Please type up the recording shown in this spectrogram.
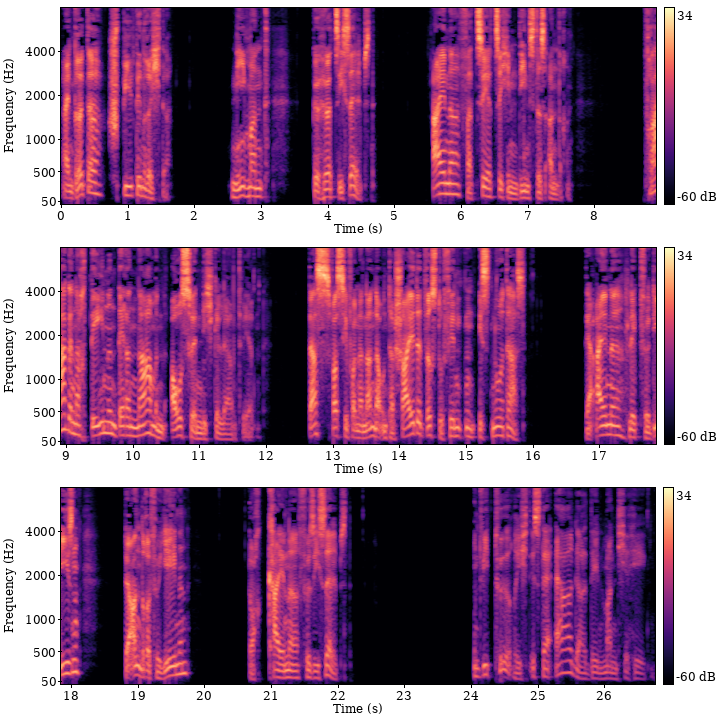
ein dritter spielt den Richter. Niemand gehört sich selbst. Einer verzehrt sich im Dienst des anderen. Frage nach denen, deren Namen auswendig gelernt werden. Das, was sie voneinander unterscheidet, wirst du finden, ist nur das. Der eine lebt für diesen, der andere für jenen, doch keiner für sich selbst. Und wie töricht ist der Ärger, den manche hegen.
